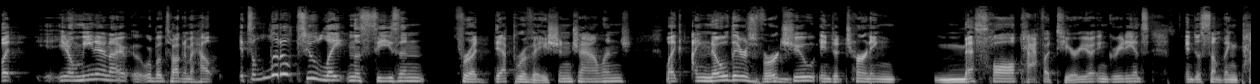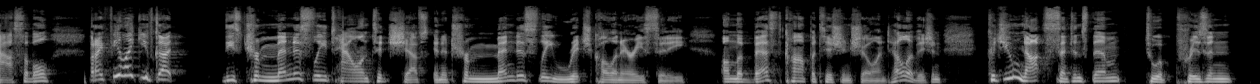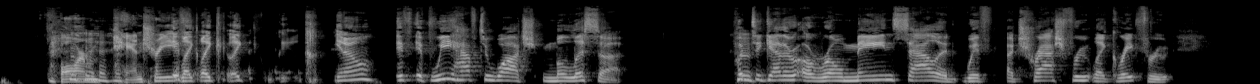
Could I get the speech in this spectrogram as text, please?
But, you know, Mina and I were both talking about how it's a little too late in the season for a deprivation challenge. Like I know there's hmm. virtue into turning mess hall cafeteria ingredients into something passable. But I feel like you've got these tremendously talented chefs in a tremendously rich culinary city on the best competition show on television. Could you not sentence them to a prison farm pantry? If, like, like, like, you know? If, if we have to watch Melissa put mm. together a romaine salad with a trash fruit like grapefruit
